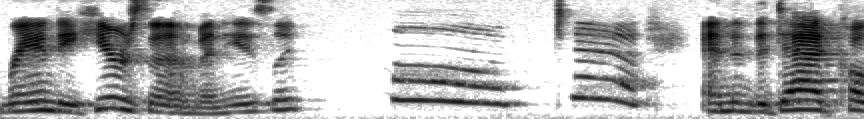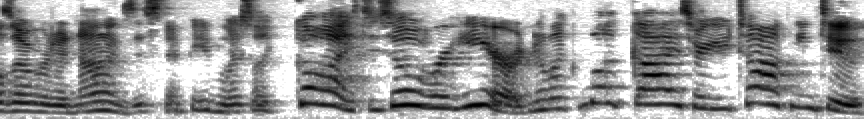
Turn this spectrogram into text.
Randy hears them and he's like. And then the dad calls over to non existent people. He's like, Guys, he's over here. And you're like, What guys are you talking to?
